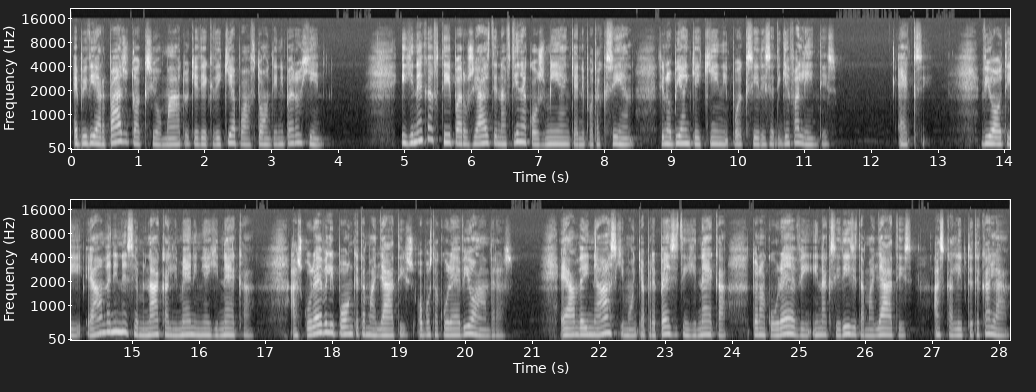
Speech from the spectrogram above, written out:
επειδή αρπάζει το αξιωμά του και διεκδικεί από αυτόν την υπεροχή. Η γυναίκα αυτή παρουσιάζει την αυτήν ακοσμία και ανυποταξία, την οποία και εκείνη που εξήρισε την κεφαλήν της. 6. Διότι εάν δεν είναι σεμνά καλυμμένη μια γυναίκα Ας κουρεύει λοιπόν και τα μαλλιά της όπως τα κουρεύει ο άνδρας. Εάν δεν είναι άσχημο και απρεπέσει την γυναίκα το να κουρεύει ή να ξυρίζει τα μαλλιά της, ας καλύπτεται καλά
